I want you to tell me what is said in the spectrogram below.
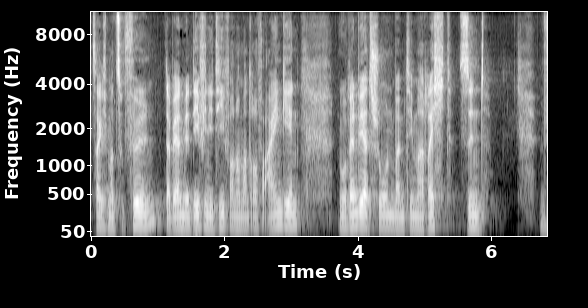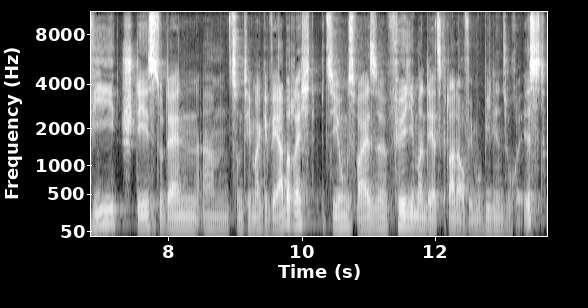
sage ich mal, zu füllen. Da werden wir definitiv auch nochmal drauf eingehen. Nur wenn wir jetzt schon beim Thema Recht sind, wie stehst du denn ähm, zum Thema Gewerberecht, beziehungsweise für jemanden, der jetzt gerade auf Immobiliensuche ist?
